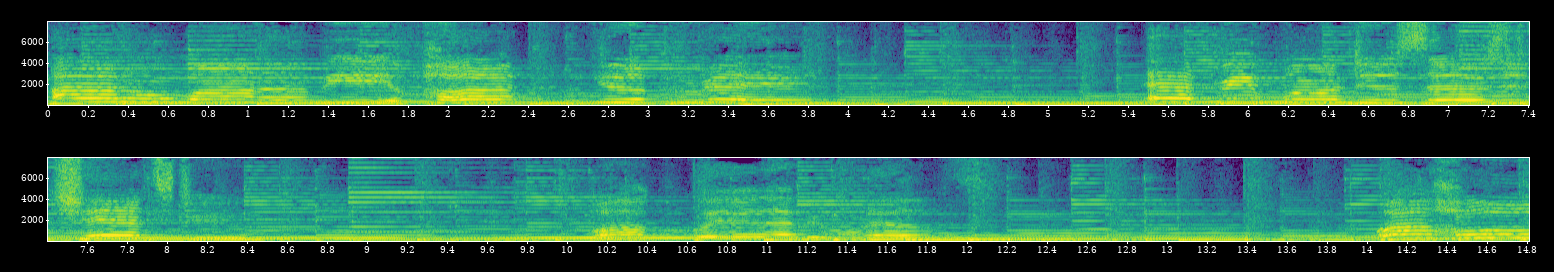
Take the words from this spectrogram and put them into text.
I don't wanna be a part of your parade. Everyone deserves a chance to walk with everyone else while holding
